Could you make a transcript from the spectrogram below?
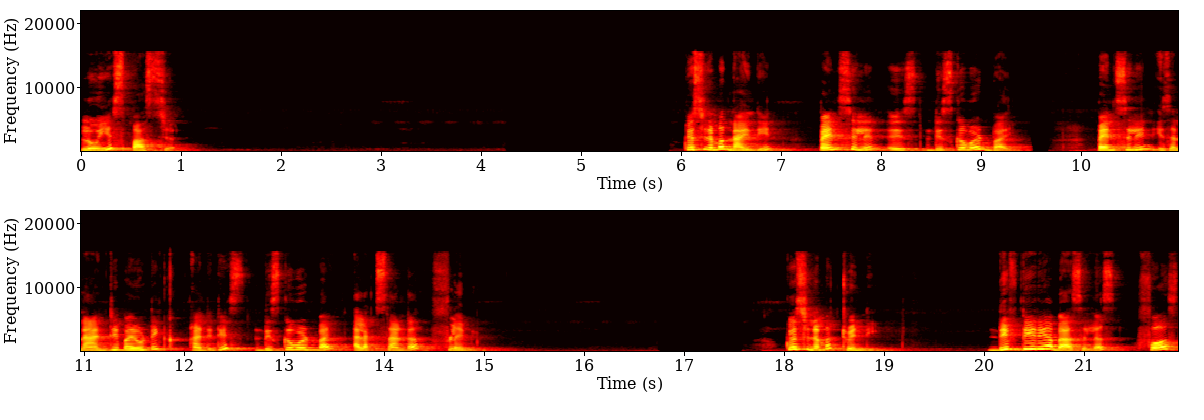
Louis Pasteur. Question number 19. Penicillin is discovered by Penicillin is an antibiotic and it is discovered by Alexander Fleming. Question number 20. Diphtheria bacillus first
